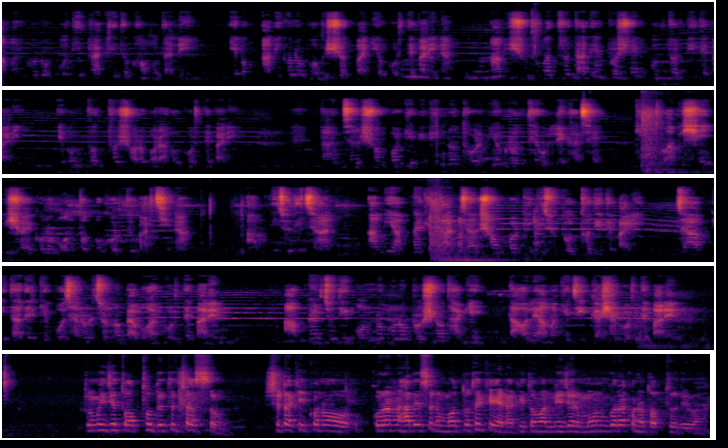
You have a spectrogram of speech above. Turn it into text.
আমার কোনো অতিপ্রাকৃত ক্ষমতা নেই এবং আমি কোনো ভবিষ্যৎবাণীও করতে পারি না। আমি শুধুমাত্র তাদের প্রশ্নের উত্তর দিতে পারি এবং তথ্য সরবরাহ করতে পারি। দাজ্জাল সম্পর্কে বিভিন্ন ধর্মীয় গ্রন্থে উল্লেখ আছে, কিন্তু আমি সেই বিষয়ে কোনো মন্তব্য করতে পারছি না। আপনি যদি চান, আমি আপনাকে দাজ্জাল সম্পর্কে কিছু তথ্য দিতে পারি, যা আপনি তাদেরকে বোঝানোর জন্য ব্যবহার করতে পারেন। আপনার যদি অন্য কোনো প্রশ্ন থাকে, তাহলে আমাকে জিজ্ঞাসা করতে পারেন। তুমি যে তথ্য দিতে চাচ্ছ, সেটা কি কোনো কোরআন হাদিসের মধ্য থেকে, নাকি তোমার নিজের মন গড়া কোনো তথ্য দেওয়া?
